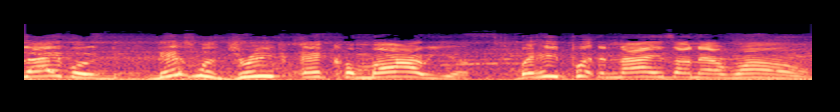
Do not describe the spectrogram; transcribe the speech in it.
label. This was Dreka and Camaria, but he put the names on that wrong.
